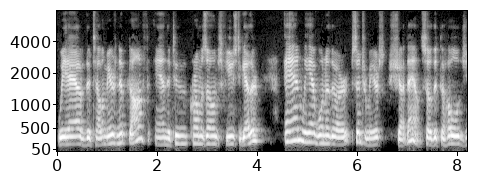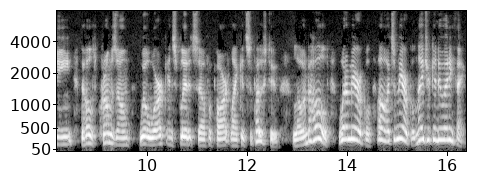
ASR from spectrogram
We have the telomeres nipped off and the two chromosomes fused together, and we have one of our centromeres shut down so that the whole gene, the whole chromosome will work and split itself apart like it's supposed to. Lo and behold, what a miracle. Oh, it's a miracle. Nature can do anything.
